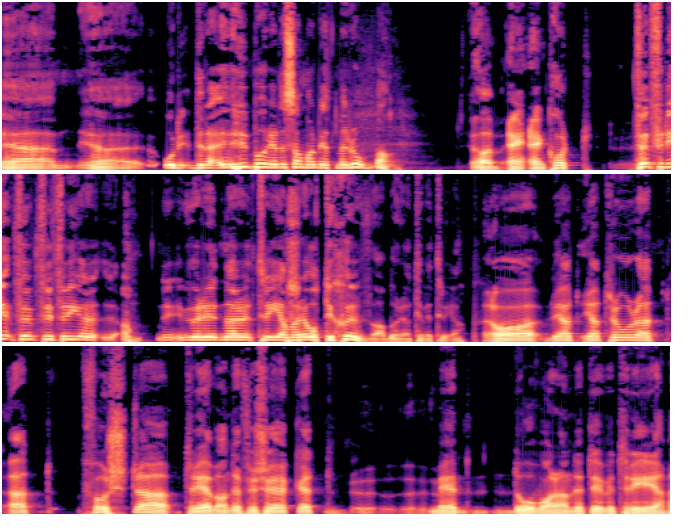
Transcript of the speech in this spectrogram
Eh, eh, och det, det där, hur började samarbetet med Robban? Ja, en, en kort för, för, det, för, för, för er, när trean var det 87 va, började TV3? Ja, jag, jag tror att, att första trevande försöket med dåvarande TV3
